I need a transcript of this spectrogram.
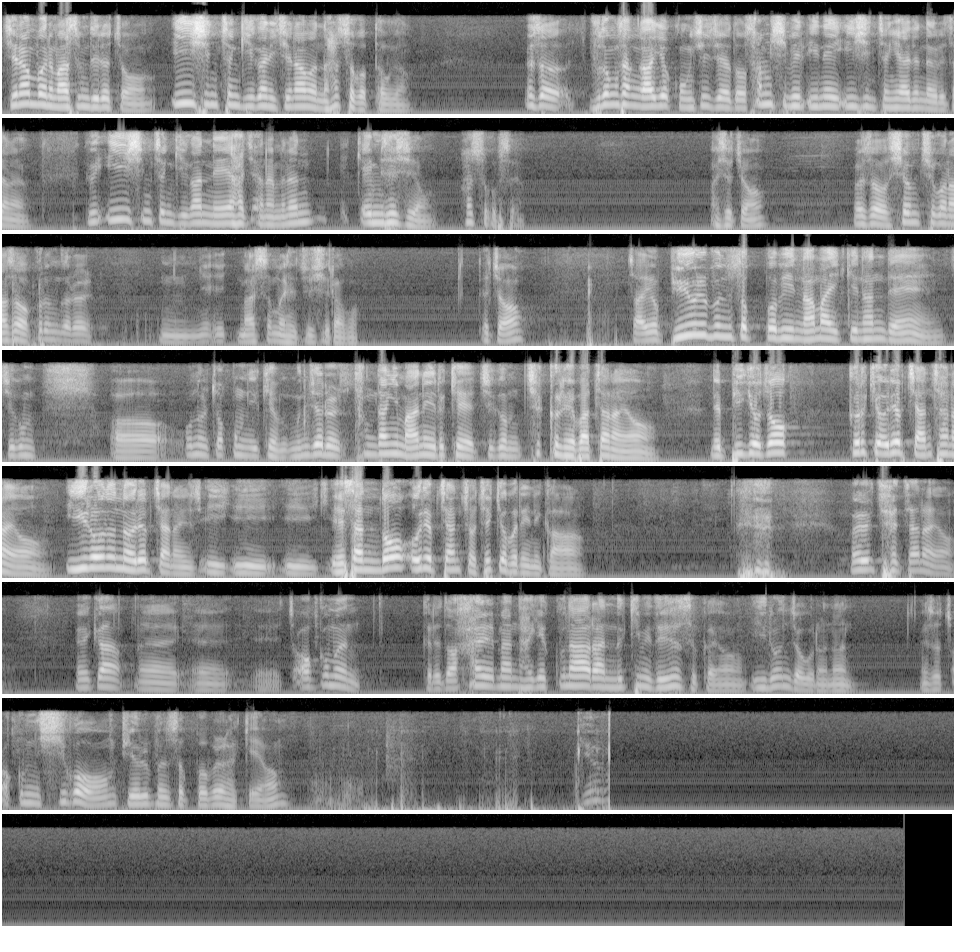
지난번에 말씀드렸죠. 이 신청 기간이 지나면 할 수가 없다고요. 그래서 부동산 가격 공시제도 30일 이내에 이 신청해야 된다 그랬잖아요. 그 이 신청 기간 내에 하지 않으면은 게임 셋이요. 할 수가 없어요. 아셨죠? 그래서 시험 치고 나서 그런 거를 음, 이- 말씀을 해 주시라고. 됐죠? 자, 요 비율 분석법이 남아 있긴 한데 지금 어, 오늘 조금 이렇게 문제를 상당히 많이 이렇게 지금 체크를 해 봤잖아요. 근데 비교적 그렇게 어렵지 않잖아요. 이론은 어렵지 않아요. 이, 이, 이 예산도 어렵지 않죠. 제껴버리니까. 어렵지 않잖아요. 그러니까 에, 에, 에, 조금은 그래도 할만하겠구나라는 느낌이 드셨을 거예요. 이론적으로는. 그래서 조금 쉬고 비율 분석법을 할게요.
